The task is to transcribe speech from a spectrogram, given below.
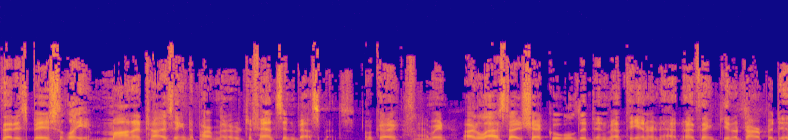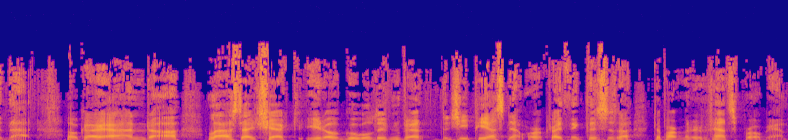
that is basically monetizing Department of Defense investments. Okay, yeah. I mean, uh, last I checked, Google didn't invent the internet. I think you know DARPA did that. Okay, and uh, last I checked, you know, Google didn't invent the GPS network. I think this is a Department of Defense program.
